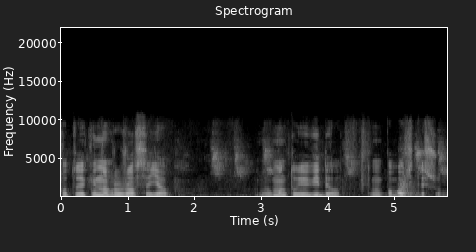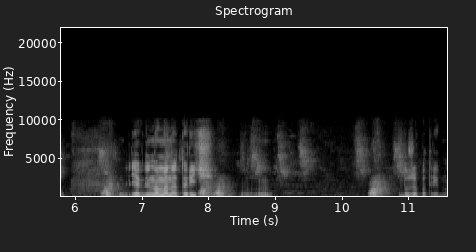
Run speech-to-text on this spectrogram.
Фото, як він нагружався, я вмонтую відео, тому побачите, що як на мене, то річ е, дуже потрібна.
